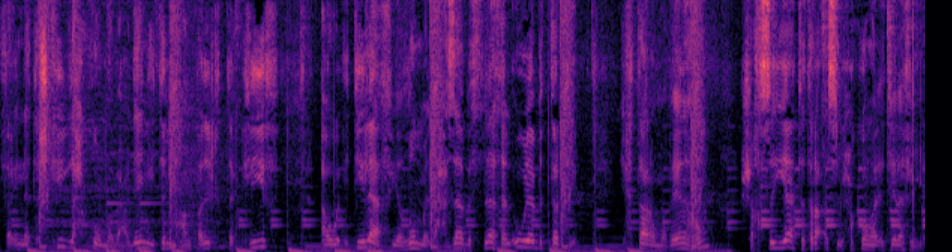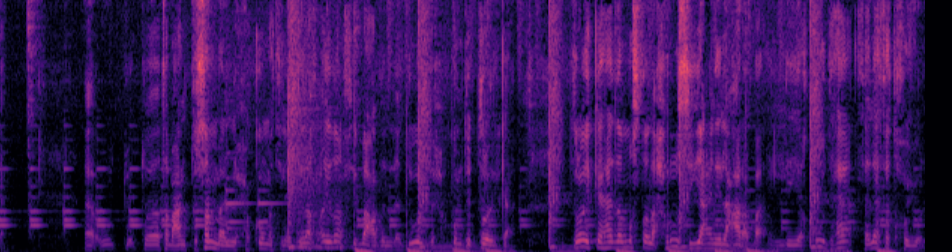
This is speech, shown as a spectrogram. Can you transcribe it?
فإن تشكيل الحكومة بعدين يتم عن طريق تكليف أو ائتلاف يضم الأحزاب الثلاثة الأولى بالترتيب. يختاروا ما بينهم شخصية تترأس الحكومة الائتلافية. أه، طبعا تسمى الحكومة الائتلاف أيضا في بعض الدول بحكومة الترويكا. الترويكا هذا مصطلح روسي يعني العربة اللي يقودها ثلاثة خيول.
